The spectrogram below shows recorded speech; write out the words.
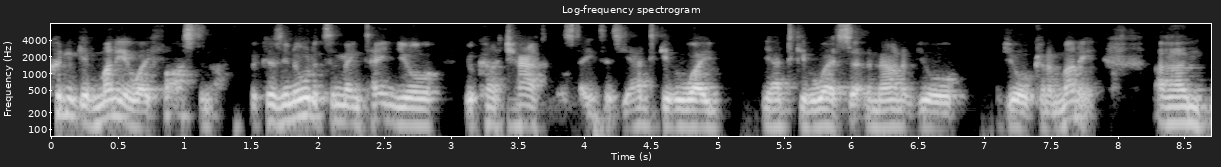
couldn't give money away fast enough because in order to maintain your your kind of charitable status, you had to give away you had to give away a certain amount of your your kind of money. Um,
